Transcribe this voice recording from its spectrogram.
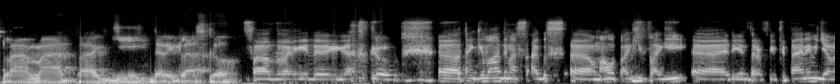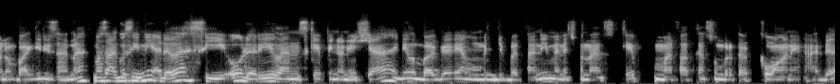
Selamat pagi dari Glasgow. Selamat pagi dari Glasgow. Uh, thank you banget Mas Agus uh, mau pagi-pagi uh, di interview kita ini jam 6 pagi di sana. Mas Agus ini adalah CEO dari Landscape Indonesia. Ini lembaga yang menjembatani manajemen landscape, memanfaatkan sumber ke keuangan yang ada.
